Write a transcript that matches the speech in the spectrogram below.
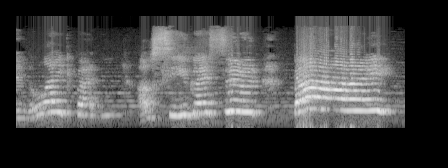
and the like button. I'll see you guys soon. Bye!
